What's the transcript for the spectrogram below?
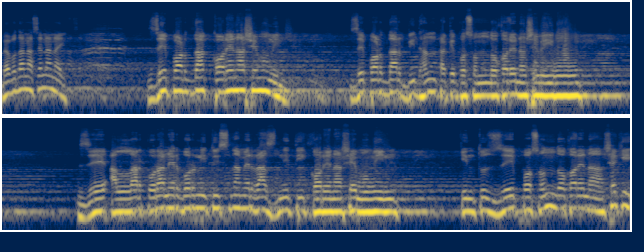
ব্যবধান আছে না নাই? যে পর্দা করে না সে মুমিন, যে পর্দার বিধানটাকে পছন্দ করে না সে বেঈমান। যে আল্লাহর কোরআনের বর্ণিত ইসলামের রাজনীতি করে না সে মুমিন, কিন্তু যে পছন্দ করে না সে কি?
